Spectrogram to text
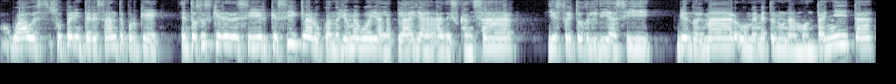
wow, es súper interesante porque entonces quiere decir que sí, claro, cuando yo me voy a la playa a descansar y estoy todo el día así viendo el mar o me meto en una montañita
